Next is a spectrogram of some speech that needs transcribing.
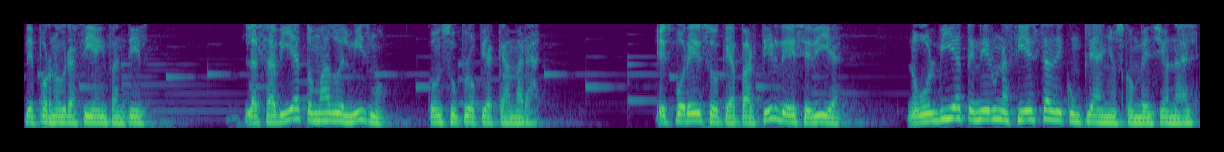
de pornografía infantil. Las había tomado él mismo, con su propia cámara. Es por eso que a partir de ese día, no volví a tener una fiesta de cumpleaños convencional.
